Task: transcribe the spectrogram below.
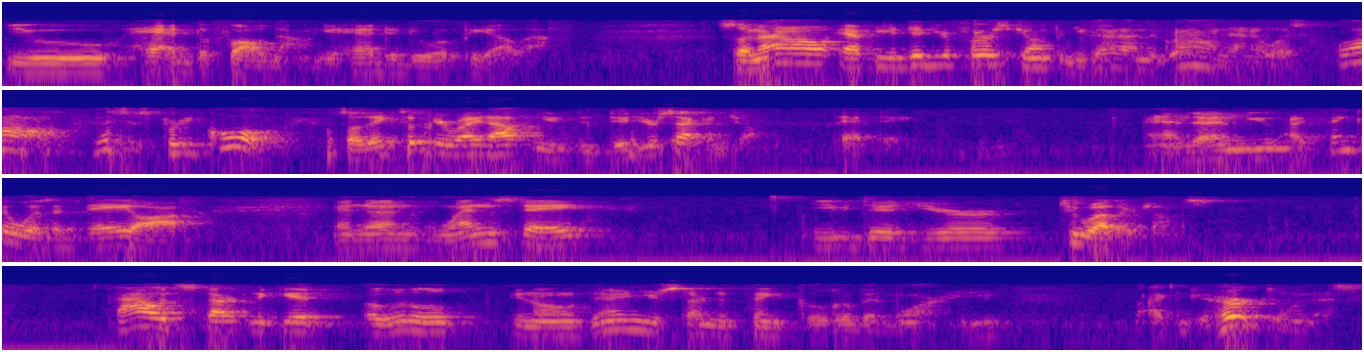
you had to fall down. You had to do a PLF. So now, after you did your first jump and you got on the ground, and it was, wow, this is pretty cool. So they took you right out and you did your second jump that day. And then you, I think it was a day off, and then Wednesday, you did your two other jumps. Now it's starting to get a little, you know, then you're starting to think a little bit more. You, I can get hurt doing this.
